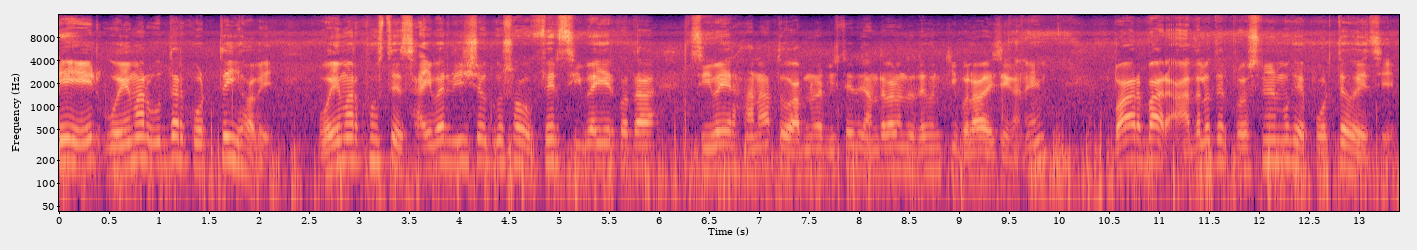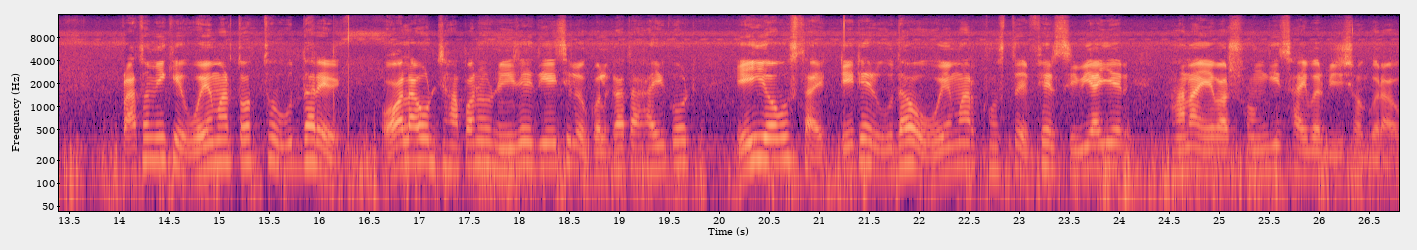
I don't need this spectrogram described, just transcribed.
টেট ওএমআর উদ্ধার করতেই হবে। ওএমআর খুঁজতে সাইবার বিশেষজ্ঞ সহ ফের সিবিআইয়ের কথা সিবিআইয়ের হানা তো আপনারা বিস্তারিত জানতে পারবেন তো দেখুন কি বলা হয়েছে এখানে। বারবার আদালতের প্রশ্নের মুখে পড়তে হয়েছে। প্রাথমিকে ওএমআর তথ্য উদ্ধারে অল আউট ঝাঁপানোর নির্দেশ দিয়েছিল কলকাতা হাইকোর্ট। এই অবস্থায় টেটের উধাও ওএমআর খুঁজতে ফের সিবিআইয়ের হানা এবার সঙ্গী সাইবার বিশেষজ্ঞরাও।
